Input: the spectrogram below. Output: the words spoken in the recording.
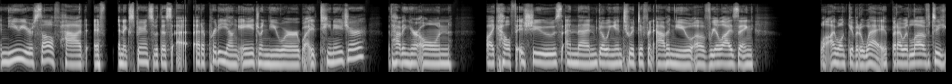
And you yourself had an experience with this at a pretty young age when you were what, a teenager with having your own like health issues and then going into a different avenue of realizing, well, I won't give it away, but I would love to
